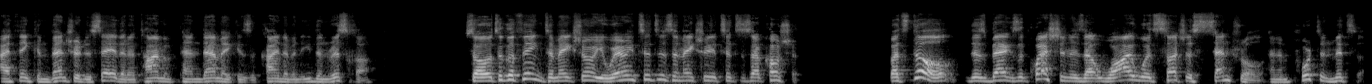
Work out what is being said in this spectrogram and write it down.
I think, can venture to say that a time of pandemic is a kind of an Eden Rischa. So it's a good thing to make sure you're wearing tzitzis and make sure your tzitzis are kosher. But still, this begs the question is that why would such a central and important mitzvah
